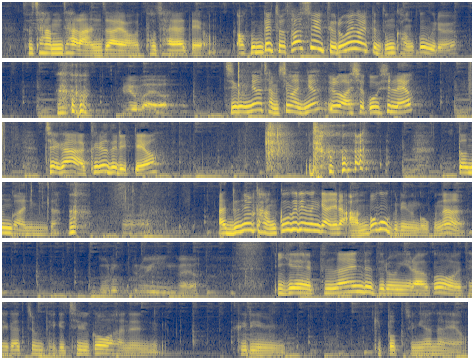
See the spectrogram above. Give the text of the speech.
저 잠 잘 안 자요. 더 자야 돼요. 아, 근데 저 사실 드로잉 할 때 눈 감고 그려요. 그려봐요. 지금요? 잠시만요. 일로 와시, 오실래요? 제가 그려드릴게요. 떠는 거 아닙니다. 자, 아, 눈을 감고 그리는 게 아니라 안 보고 그리는 거구나. 노룩 드로잉인가요? 이게 블라인드 드로잉이라고 제가 좀 되게 즐거워하는 그림 기법 중에 하나예요.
